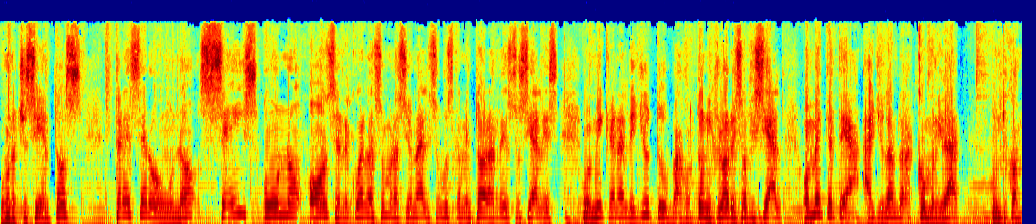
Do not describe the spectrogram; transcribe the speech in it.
1-800-301-6111. Recuerda, somos nacionales o búscame en todas las redes sociales o en mi canal de YouTube bajo Tony Flores Oficial o métete a ayudando a la comunidad.com.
